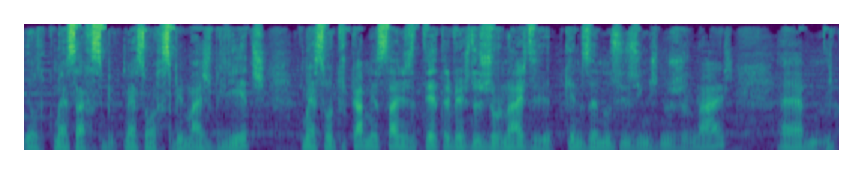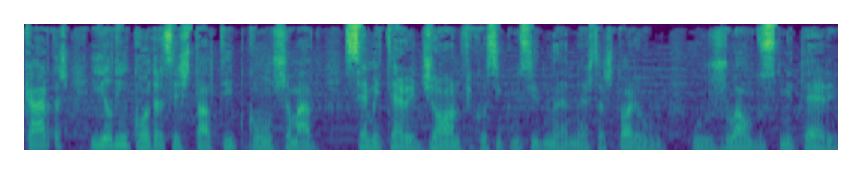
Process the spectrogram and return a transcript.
eles começam a, receber, começam a receber mais bilhetes, começam a trocar mensagens até através dos jornais, de pequenos anúnciozinhos nos jornais ah, e cartas, e ele encontra-se, este tal tipo, com o chamado Cemetery John, ficou assim conhecido na- nesta história, o, o João do cemitério,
